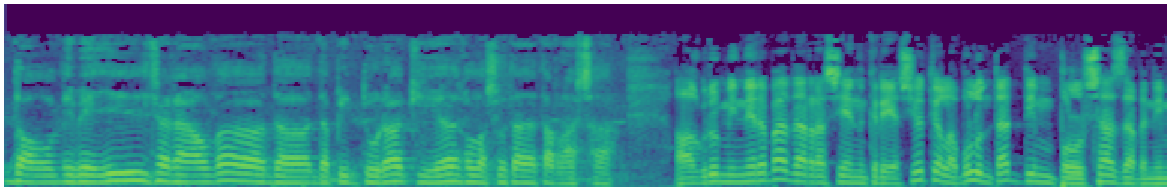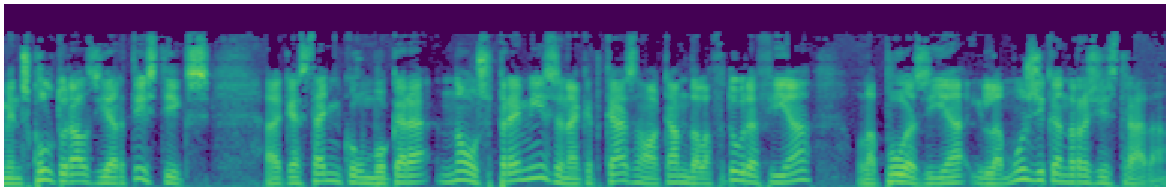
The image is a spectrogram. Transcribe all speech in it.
del nivell general de, de, de pintura aquí a la ciutat de Terrassa. El grup Minerva, de recent creació, té la voluntat d'impulsar esdeveniments culturals i artístics. Aquest any convocarà nous premis, en aquest cas en el camp de la fotografia, la poesia i la música enregistrada.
